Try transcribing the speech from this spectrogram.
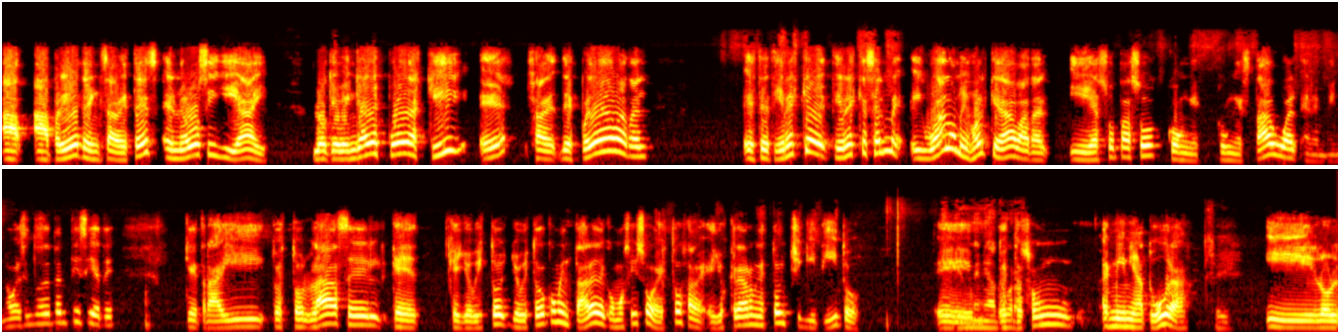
aprieten, ¿sabes? Este es el nuevo CGI lo que venga después de aquí es, ¿sabes? Después de Avatar, este, tienes que, tienes que ser igual o mejor que Avatar. Y eso pasó con, con Star Wars en el 1977, que traí todos estos láser, que, que yo he visto, yo he visto documentales de cómo se hizo esto, ¿sabes? Ellos crearon esto en chiquitito. Eh, estos son en miniatura. Y los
